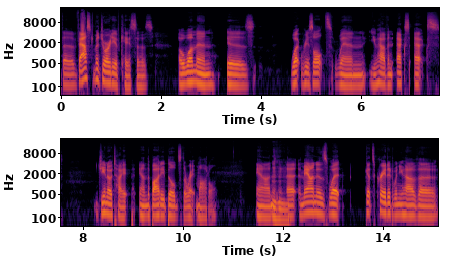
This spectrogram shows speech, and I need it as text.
the vast majority of cases, a woman is what results when you have an XX genotype and the body builds the right model. And Mhm. a, a man is what gets created when you have a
